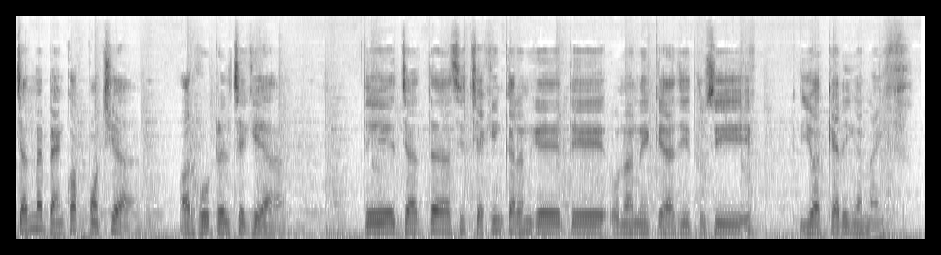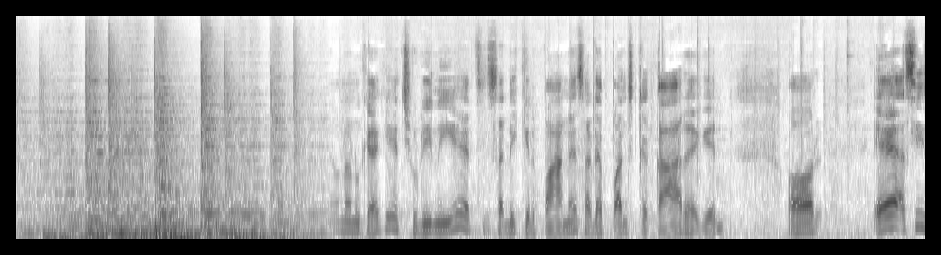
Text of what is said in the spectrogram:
ਜਦ ਮੈਂ ਬੈਂਕਾਕ ਪਹੁੰਚਿਆ ਔਰ ਹੋਟਲ 'ਚ ਗਿਆ, ਤੇ ਜਦ ਅਸੀਂ ਚੈਕਿੰਗ ਕਰਨ ਗਏ, ਤੇ ਉਹਨਾਂ ਨੇ ਕਿਹਾ ਜੀ, ਤੁਸੀਂ you are carrying a knife ਉਹਨਾਂ ਨੂੰ ਕਿਹਾ ਕਿ ਇਹ ਛੁਰੀ ਨਹੀਂ ਹੈ ਸਾਡੀ ਕਿਰਪਾਨ ਹੈ, ਸਾਡਾ ਪੰਜ ਕਕਾਰ ਹੈਗੇ ਔਰ ਇਹ ਅਸੀਂ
